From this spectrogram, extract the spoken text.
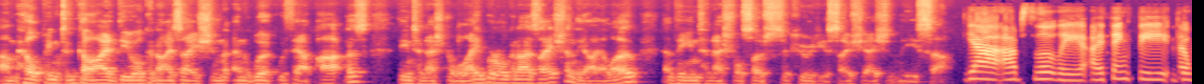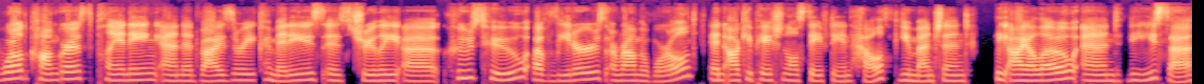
um, helping to guide the organisation and work with our partners the International Labour Organization, the ILO, and the International Social Security Association, the ISA. Yeah, absolutely. I think the the World Congress Planning and Advisory Committees is truly a who's who of leaders around the world in occupational safety and health. You mentioned the ILO and the ISA,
